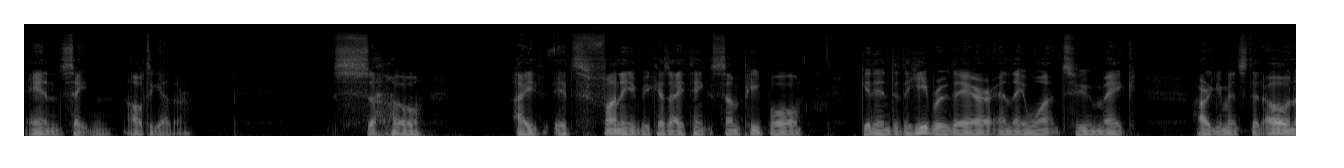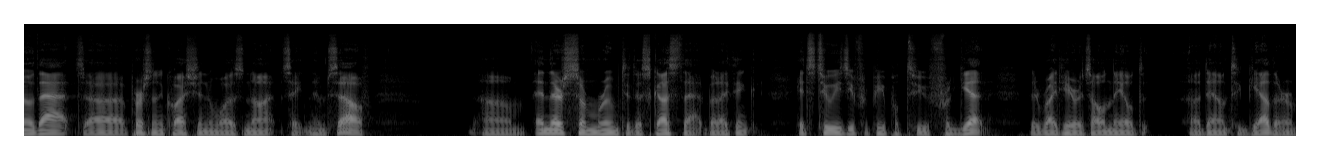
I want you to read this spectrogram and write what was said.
and Satan altogether. So I it's funny because I think some people get into the Hebrew there and they want to make arguments that oh no that uh, person in question was not Satan himself, um, and there's some room to discuss that, but I think it's too easy for people to forget that right here it's all nailed uh, down together.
